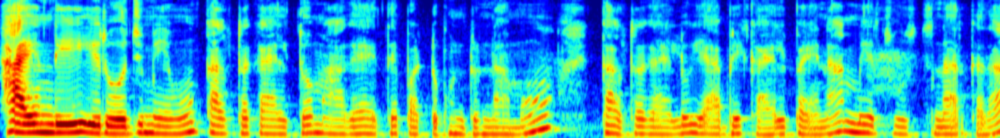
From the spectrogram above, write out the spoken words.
హాయ్ అండి. ఈరోజు మేము కలటకాయలతో మాగా అయితే పట్టుకుంటున్నాము. కలటకాయలు యాభై కాయల పైన మీరు చూస్తున్నారు కదా.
